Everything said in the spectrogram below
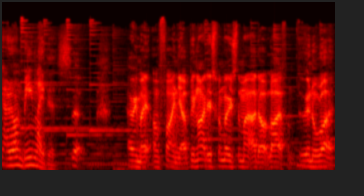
carry on being like this. Look, Harry, mate, I'm fine. Yeah, I've been like this for most of my adult life. I'm doing all right.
